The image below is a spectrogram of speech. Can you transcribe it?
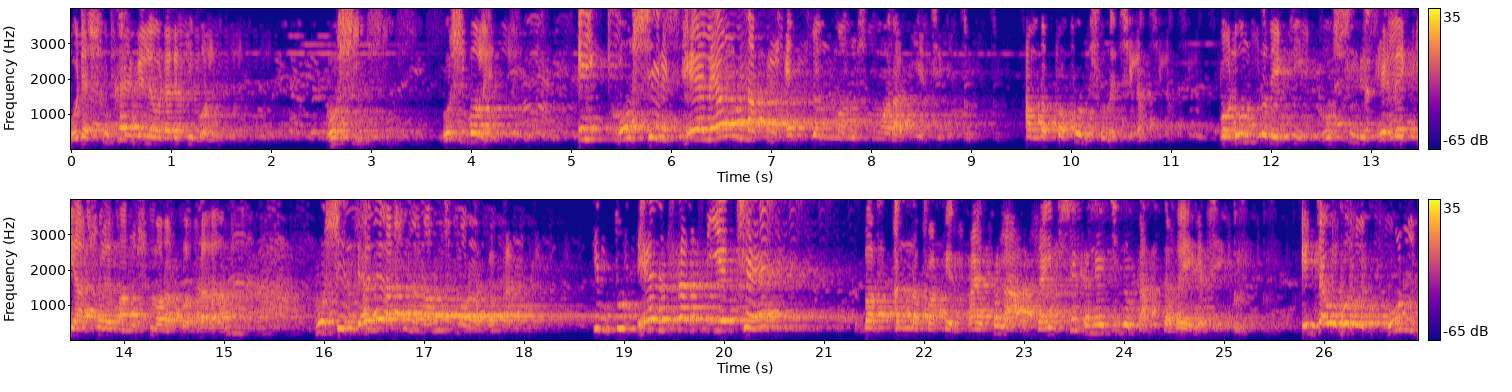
ওইটা শুকায় গেলে ওটারে কি বলে? ঘষি। ঘষি বলে, এই ঘষির ঢেলেও নাকি একজন মানুষ মারা গিয়েছিল। আমরা তখন শুনেছিলাম। বলুন তো দেখি, ঘষির ঢেলে কি আসলে মানুষ মরার কথা? ঘষির ঢেলে আসলে মানুষ মরার কথা। কিন্তু ঢেলটা দিয়েছে, বাস আল্লাহ পাকের ফায়সালা সেখানে ছিল কাজটা হয়ে গেছে। এটাও হলো ভুল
